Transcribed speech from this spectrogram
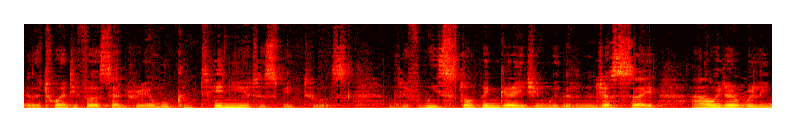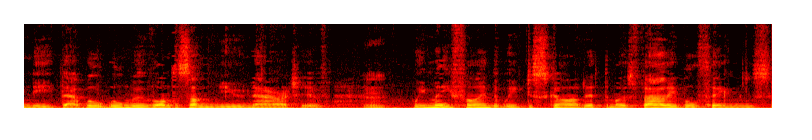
in the 21st century and will continue to speak to us. That if we stop engaging with it and just mm. say, oh, we don't really need that, we'll, we'll move on to some new narrative, mm. we may find that we've discarded the most valuable things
